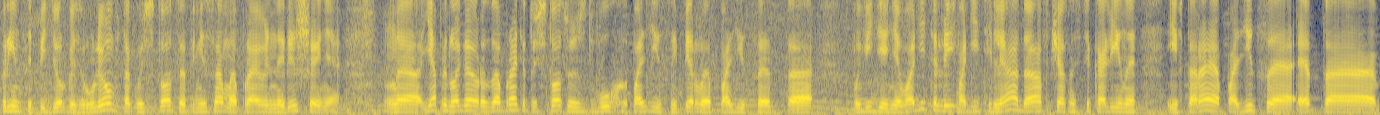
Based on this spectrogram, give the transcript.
принципе дергать рулем в такой ситуации это не самое правильное решение. Э, я предлагаю разобрать эту ситуацию с двух позиций. Первая позиция это поведение водителей, водителя, да, в частности Калины. И вторая позиция это,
